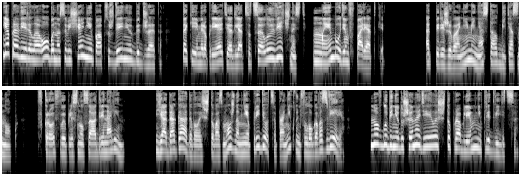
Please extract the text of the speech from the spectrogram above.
Я проверила оба на совещании по обсуждению бюджета. Такие мероприятия длятся целую вечность. Мы будем в порядке. От переживаний меня стал бить озноб. В кровь выплеснулся адреналин. Я догадывалась, что, возможно, мне придется проникнуть в логово зверя. но в глубине души надеялась, что проблем не предвидится.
